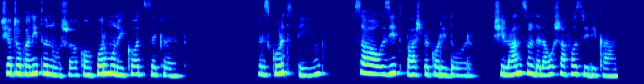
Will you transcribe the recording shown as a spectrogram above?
și a ciocănit în ușă, conform unui cod secret. În scurt timp, s-au auzit pași pe coridor și lanțul de la ușă a fost ridicat.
